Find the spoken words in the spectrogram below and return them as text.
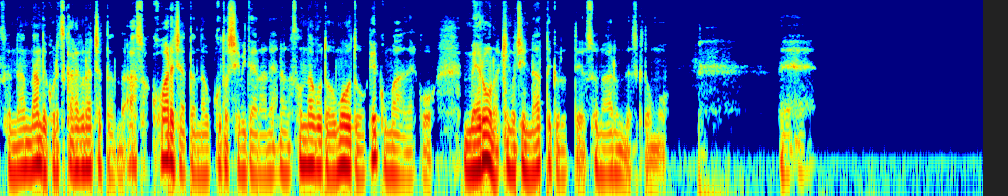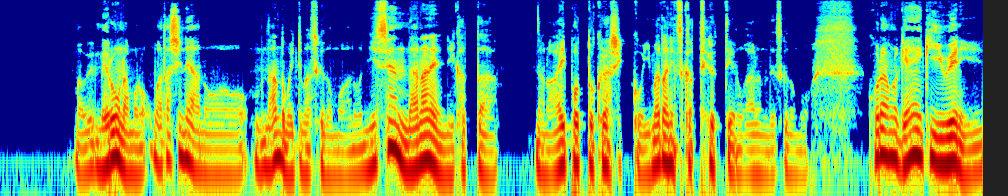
それななんでこれ使わなくなっちゃったんだ？あ、そう、壊れちゃったんだ、落っことしてみたいなね、なんかそんなことを思うと結構まあね、こう、メローな気持ちになってくるっていう、そういうのあるんですけども。えーまあ、メローなもの。私ね、あの、何度も言ってますけども、あの、2007年に買ったあの iPod Classic を未だに使ってるっていうのがあるんですけども、これはもう現役ゆえに、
